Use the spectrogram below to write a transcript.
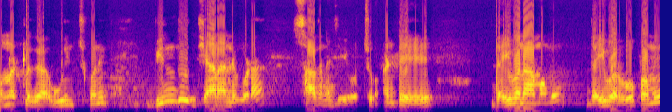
ఉన్నట్లుగా ఊహించుకొని బిందు ధ్యానాన్ని కూడా సాధన చేయవచ్చు. అంటే దైవనామము దైవ రూపము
